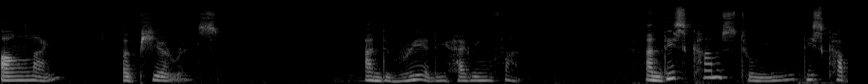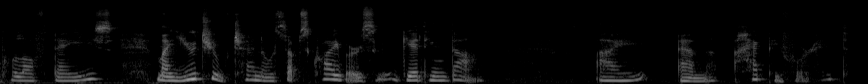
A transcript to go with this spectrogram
online appearance and really having fun. And this comes to me this couple of days, my YouTube channel subscribers getting down. I am happy for it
